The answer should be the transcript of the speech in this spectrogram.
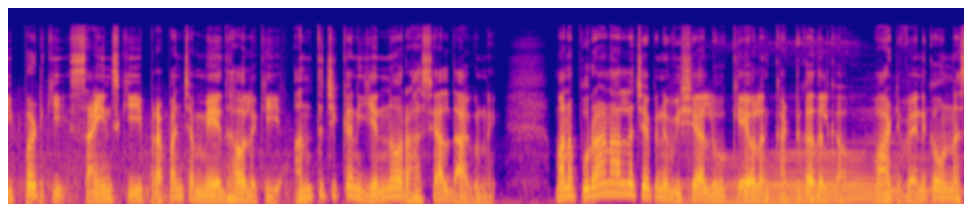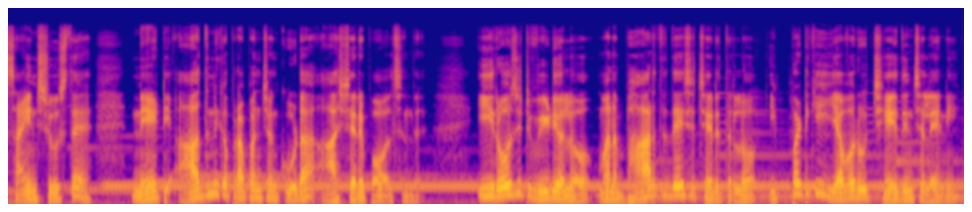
ఇప్పటికీ సైన్స్కి ప్రపంచ మేధావులకి అంతుచిక్కని ఎన్నో రహస్యాలు దాగున్నాయి. మన పురాణాల్లో చెప్పిన విషయాలు కేవలం కట్టుకథలు కావు. వాటి వెనుక ఉన్న సైన్స్ చూస్తే నేటి ఆధునిక ప్రపంచం కూడా ఆశ్చర్యపోవాల్సిందే. ఈ రోజుటి వీడియోలో మన భారతదేశ చరిత్రలో ఇప్పటికీ ఎవరూ ఛేదించలేని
